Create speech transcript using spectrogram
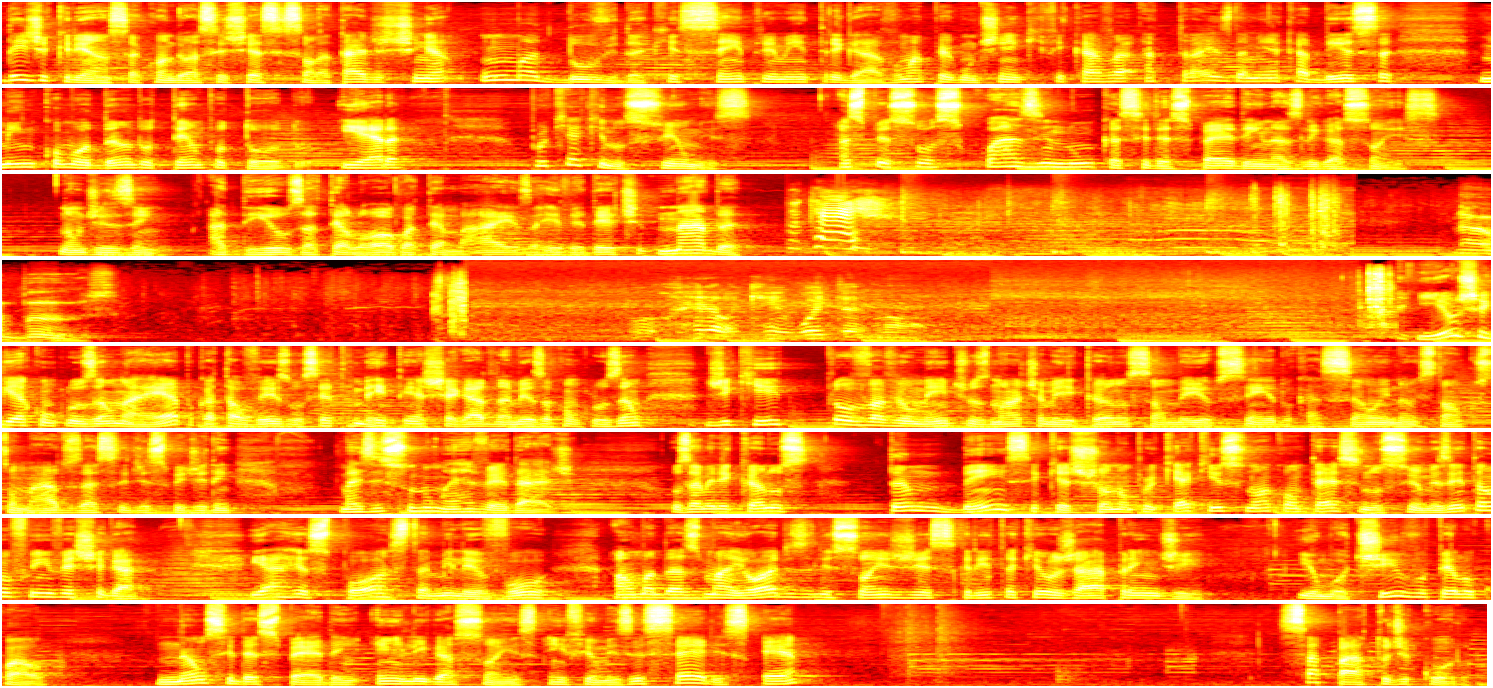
Desde criança, quando eu assistia a sessão da tarde, tinha uma dúvida que sempre me intrigava, uma perguntinha que ficava atrás da minha cabeça, me incomodando o tempo todo. E era: por que aqui nos filmes as pessoas quase nunca se despedem nas ligações? Não dizem adeus, até logo, até mais, arrivederci, nada. Okay. No booze. Oh, hell, I can't wait that long. E eu cheguei à conclusão na época, talvez você também tenha chegado na mesma conclusão, de que provavelmente os norte-americanos são meio sem educação e não estão acostumados a se despedirem. Mas isso não é verdade. Os americanos também se questionam por que é que isso não acontece nos filmes, então eu fui investigar. E a resposta me levou a uma das maiores lições de escrita que eu já aprendi. E o motivo pelo qual não se despedem em ligações em filmes e séries é sapato de couro.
